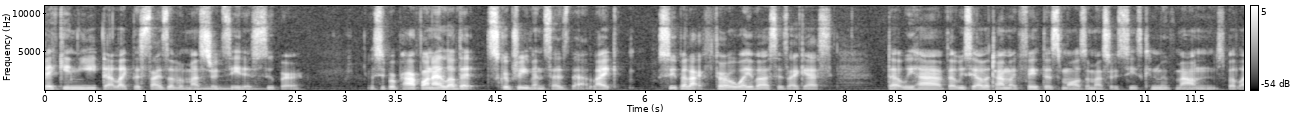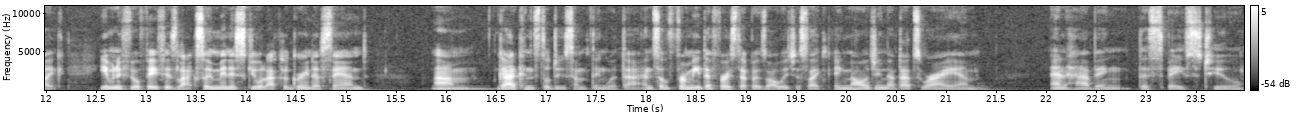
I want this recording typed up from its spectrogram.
pequeñita, like the size of a mustard mm. seed, is mm. super, super powerful. And I love that scripture even says that, like super like throwaway verses, I guess, that we have that we see all the time. Like faith as small as a mustard seed can move mountains, but like even if your faith is like so minuscule, like a grain of sand, um, mm. God can still do something with that. And so for me, the first step is always just like acknowledging that that's where I am and having the space to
